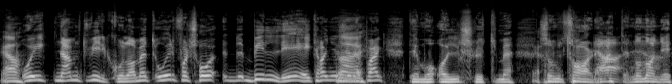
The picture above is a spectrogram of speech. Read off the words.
Ja. og ikke nevnt Wirkola med et ord, for så billig er ikke han i sine poeng. Det må alle slutte med, som tar det Ja, etter noen ja, andre.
